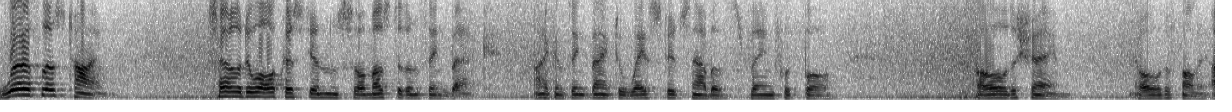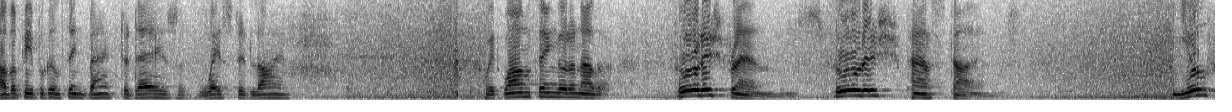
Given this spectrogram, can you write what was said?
worthless time. So do all Christians, or most of them, think back. I can think back to wasted Sabbaths playing football. Oh, the shame. Oh, the folly. Other people can think back to days of wasted life with one thing or another. Foolish friends, foolish pastimes. Youth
